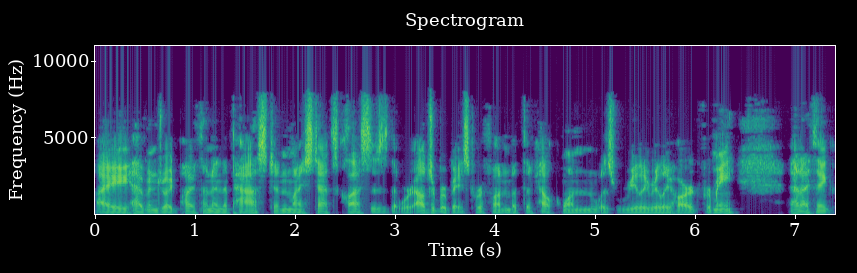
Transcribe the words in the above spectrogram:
I have enjoyed Python in the past, and my stats classes that were algebra based were fun, but the calc one was really, really hard for me. And I think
